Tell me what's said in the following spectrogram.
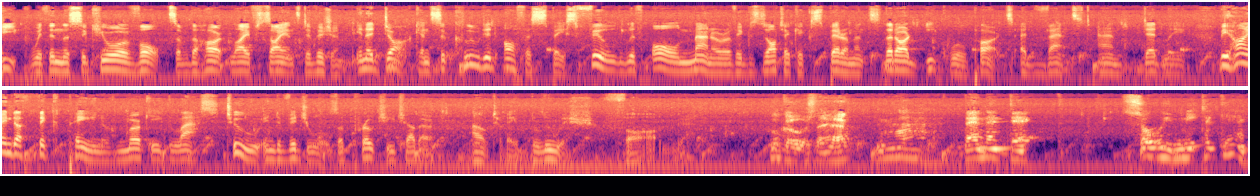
Deep within the secure vaults of the Heart Life Science Division, in a dark and secluded office space filled with all manner of exotic experiments that are equal parts advanced and deadly, behind a thick pane of murky glass, two individuals approach each other out of a bluish fog. Who goes there? Ah, Benedict. So we meet again.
